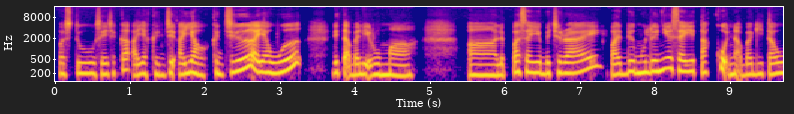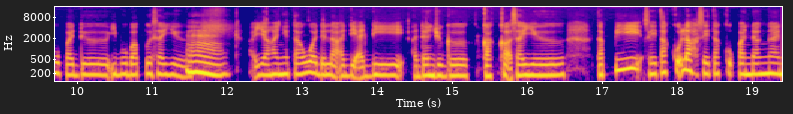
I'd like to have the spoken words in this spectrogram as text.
Lepas tu saya cakap ayah kerja ayah kerja ayah work. Dia tak balik rumah Uh, lepas saya bercerai, pada mulanya saya takut nak bagi tahu pada ibu bapa saya. Hmm. Yang hanya tahu adalah adik-adik dan juga kakak saya. Tapi saya takutlah, saya takut pandangan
